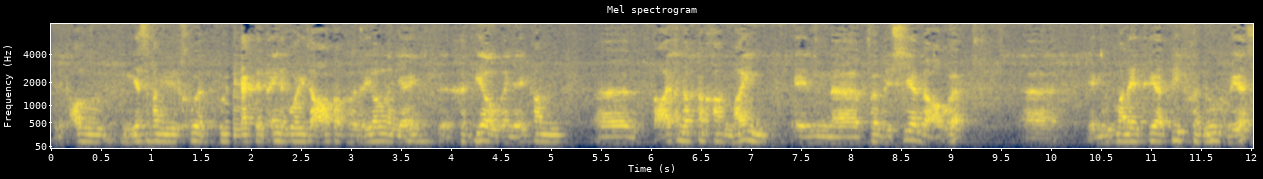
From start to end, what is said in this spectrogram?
met al die meeste van hierdie groot projekte uiteindelik oor die data gereël en jy gedeel en jy kan uh daai inligting gaan myn en uh publiseer daaroor. Uh jy moet maar net kreatief genoeg wees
